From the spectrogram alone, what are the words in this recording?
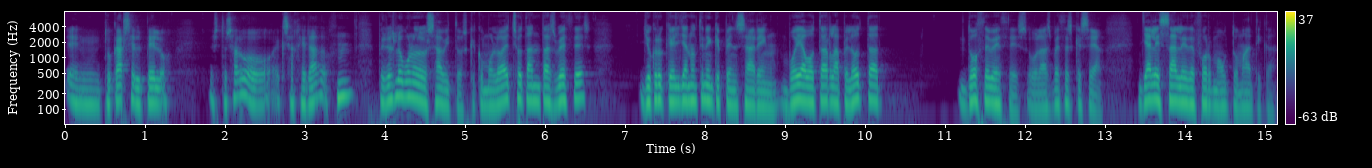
en tocarse el pelo, esto es algo exagerado. Pero es lo bueno de los hábitos, que como lo ha hecho tantas veces, yo creo que él ya no tiene que pensar en voy a botar la pelota 12 veces o las veces que sea. Ya le sale de forma automática.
